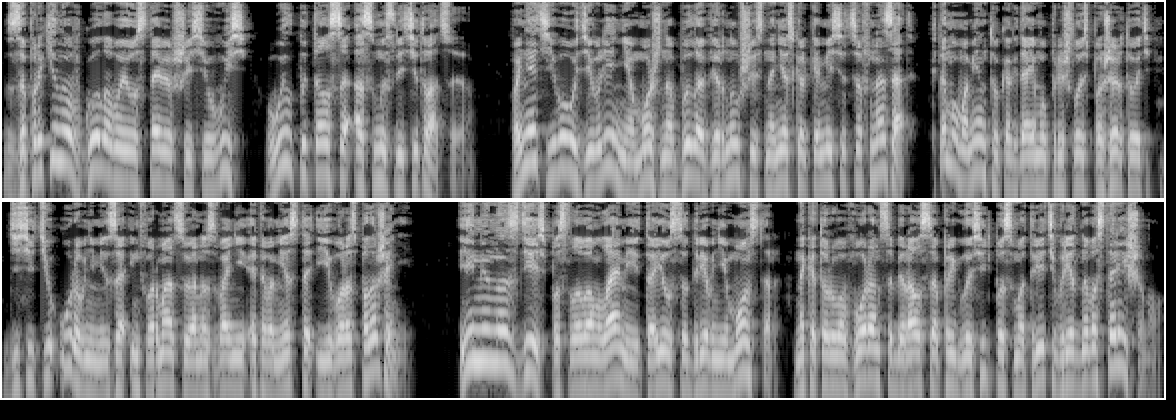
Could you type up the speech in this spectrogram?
Запрокинув голову и уставившись ввысь, Уилл пытался осмыслить ситуацию. Понять его удивление можно было, вернувшись на несколько месяцев назад, к тому моменту, когда ему пришлось пожертвовать десятью уровнями за информацию о названии этого места и его расположении. Именно здесь, по словам Лами, таился древний монстр, на которого Ворон собирался пригласить посмотреть вредного старейшину.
